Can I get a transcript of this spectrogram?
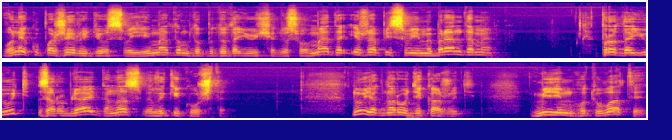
Вони купажирують його своїм медом, додаючи до свого меда, і вже під своїми брендами продають, заробляють на нас великі кошти. Ну, як в народі кажуть, вміємо готувати,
